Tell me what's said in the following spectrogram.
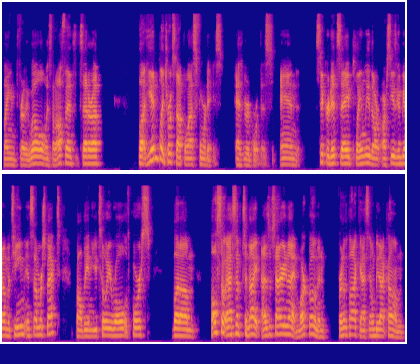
playing fairly well, at least on offense, etc. But he hadn't played shortstop the last four days as we record this. And Snitker did say plainly that Arcia is going to be on the team in some respect, probably in a utility role, of course. But um, also, as of tonight, as of Saturday night, Mark Bowman, friend of the podcast, MLB.com,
